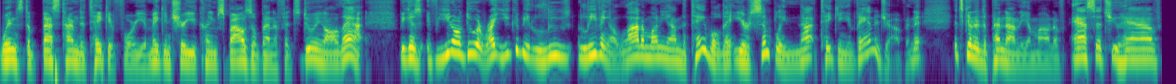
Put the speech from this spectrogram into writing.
when's the best time to take it for you, making sure you claim spousal benefits, doing all that. Because if you don't do it right, you could be lose, leaving a lot of money on the table that you're simply not taking advantage of. And it, it's going to depend on the amount of assets you have,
